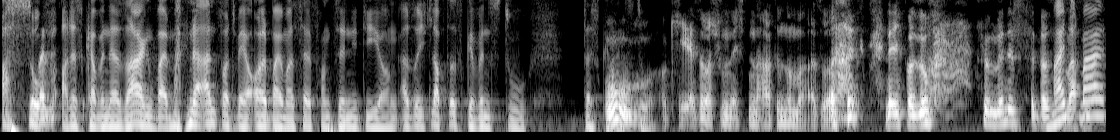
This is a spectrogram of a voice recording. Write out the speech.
Ach so, oh, das kann man ja sagen, weil meine Antwort wäre All by Myself von Cindy Dion. Also ich glaube, das gewinnst du. Das gewinnst Uh, du. okay, das ist aber schon echt eine harte Nummer. Also, ich versuche zumindest etwas zu machen. Manchmal,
